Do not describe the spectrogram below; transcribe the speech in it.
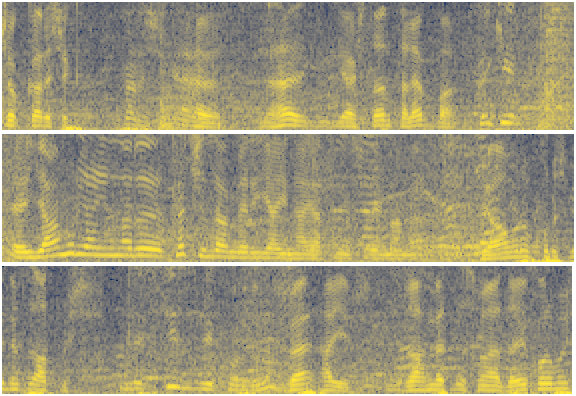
çok karışık. Karışık. Evet. Her yaştan talep var. Peki e, Yağmur Yayınları kaç yıldan beri yayın hayatında Süleyman Bey? Yağmur'un kuruluşu 1960. Şimdi Siz mi kurdunuz? Ben hayır. Rahmetli İsmail dayı kurmuş.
